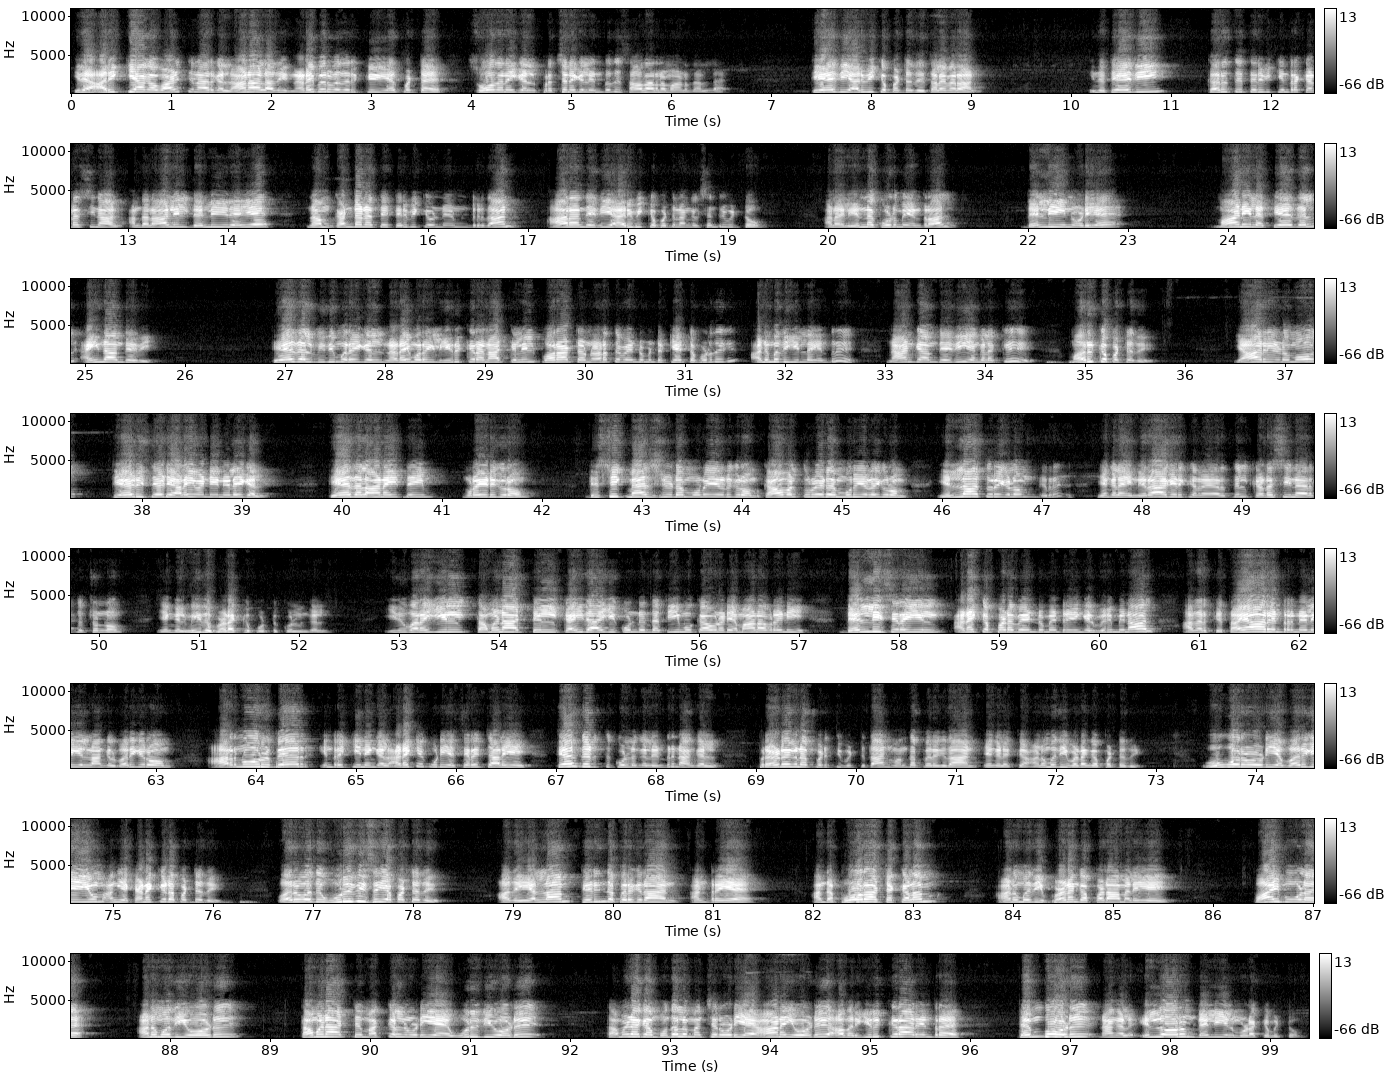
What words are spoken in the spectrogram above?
இதை அறிக்கையாக வாழ்த்தினார்கள். ஆனால் அதை நடைபெறுவதற்கு ஏற்பட்ட சோதனைகள் பிரச்சனைகள் என்பது சாதாரணமானது அல்ல. தேதி அறிவிக்கப்பட்டது தலைவரால். இந்த தேதி கருத்து தெரிவிக்கின்ற கடைசி நாள். அந்த நாளில் டெல்லியிலேயே நாம் கண்டனத்தை தெரிவிக்க வேண்டும் என்றுதான் ஆறாம் தேதி அறிவிக்கப்பட்டு நாங்கள் சென்று விட்டோம். ஆனால் என்ன கொடுமை என்றால் டெல்லியினுடைய மாநில தேர்தல் ஐந்தாம் தேதி. தேர்தல் விதிமுறைகள் நடைமுறையில் இருக்கிற நாட்களில் போராட்டம் நடத்த வேண்டும் என்று கேட்ட பொழுது அனுமதி இல்லை என்று நான்காம் தேதி எங்களுக்கு மறுக்கப்பட்டது. யாரிடமோ தேடி தேடி அலைய வேண்டிய நிலைகள். தேர்தல் ஆணையத்தை முறையிடுகிறோம். டிஸ்ட்ரிக்ட் மேஜிஸ்ட்ரேட்டிடம் முறையிடுகிறோம் காவல்துறையிடம் முறையிடுகிறோம் எல்லா துறைகளும் எங்களை நிராகரிக்கிற நேரத்தில் கடைசி நேரத்தில் சொன்னோம். எங்கள் மீது வழக்கு போட்டுக்கொள்ளுங்கள் இதுவரையில் தமிழ்நாட்டில் கைதாகி கொண்டிருந்த திமுகவினுடைய மாணவரணி டெல்லி சிறையில் அடைக்கப்பட வேண்டும் என்று நீங்கள் விரும்பினால் அதற்கு தயார் என்ற நிலையில் நாங்கள் வருகிறோம். அறுநூறு பேர் இன்றைக்கு நீங்கள் அடைக்கக்கூடிய சிறைச்சாலையை தேர்ந்தெடுத்துக் கொள்ளுங்கள் என்று நாங்கள் பிரகடனப்படுத்தி விட்டு தான் வந்த பிறகுதான் எங்களுக்கு அனுமதி வழங்கப்பட்டது. ஒவ்வொருவருடைய வருகையும் அங்கே கணக்கிடப்பட்டது. வருவது உறுதி செய்யப்பட்டது. அதை எல்லாம் தெரிந்த பிறகுதான் அன்றைய அந்த போராட்ட களம் அனுமதி வழங்கப்படாமலேயே வாய்மூல அனுமதியோடு தமிழ்நாட்டு மக்களினுடைய உறுதியோடு தமிழக முதலமைச்சருடைய ஆணையோடு அவர் இருக்கிறார் என்ற தெம்போடு நாங்கள் எல்லோரும் டெல்லியில் முழக்கமிட்டோம்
